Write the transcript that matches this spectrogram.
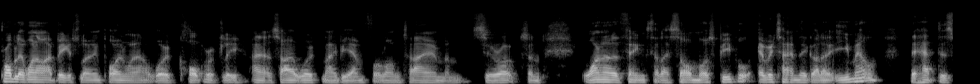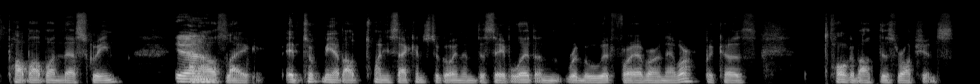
probably one of my biggest learning point when I worked corporately. Uh, so I worked in IBM for a long time and Xerox. And one of the things that I saw most people, every time they got an email, they had this pop up on their screen. Yeah. And I was like, it took me about 20 seconds to go in and disable it and remove it forever and ever because talk about disruptions.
